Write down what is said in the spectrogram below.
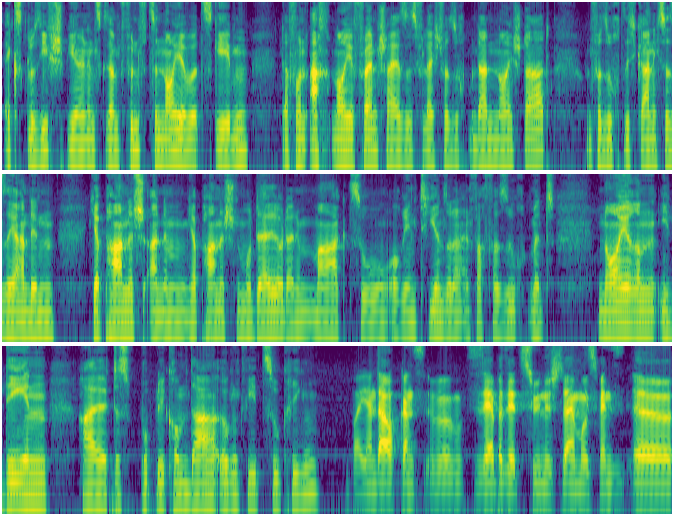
Exklusivspielen. Insgesamt 15 neue wird es geben, davon 8 neue Franchises. Vielleicht versucht man da einen Neustart und versucht sich gar nicht so sehr an den japanisch, an dem japanischen Modell oder dem Markt zu orientieren, sondern einfach versucht mit neueren Ideen halt das Publikum da irgendwie zu kriegen. Weil Jan da auch ganz äh, selber sehr zynisch sein muss. Wenn äh,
